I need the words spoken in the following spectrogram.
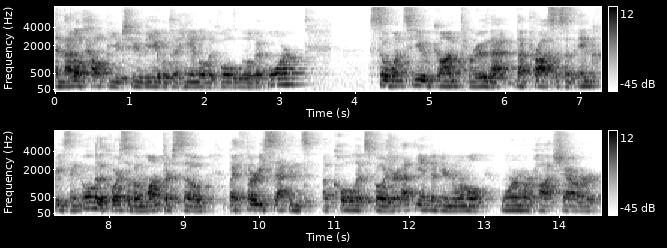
and that'll help you to be able to handle the cold a little bit more. So once you've gone through that, that process of increasing over the course of a month or so by 30 seconds of cold exposure at the end of your normal warm or hot shower,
